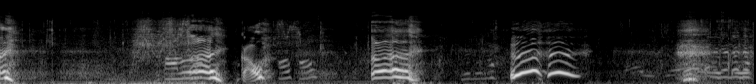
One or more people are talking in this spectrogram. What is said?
เอ้ยปาเลเอ้ยยเก๋าเขาเขาเอ้ยอื้อหือเดี๋ยวเดี๋ยวเดี๋ยว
